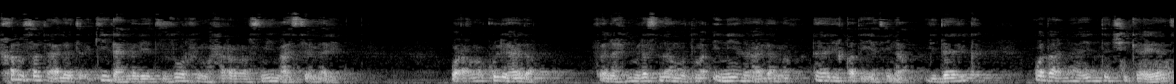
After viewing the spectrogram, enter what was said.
خلصت على تأكيد عملية الزور في محرر رسمي مع استعماله. ورغم كل هذا فنحن لسنا مطمئنين على مآل قضيتنا. لذلك وضعنا عدة شكايات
